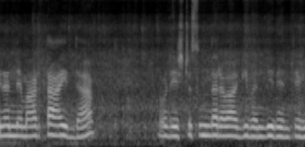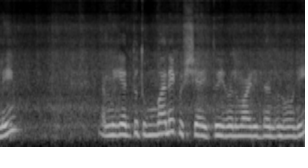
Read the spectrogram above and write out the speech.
ಇದನ್ನೇ ಮಾಡ್ತಾ ಇದ್ದ. ನೋಡಿ ಎಷ್ಟು ಸುಂದರವಾಗಿ ಬಂದಿದೆ ಅಂತೇಳಿ. ನಮಗಂತೂ ತುಂಬಾ ಖುಷಿಯಾಯಿತು ಇವನು ಮಾಡಿದ್ದನ್ನು ನೋಡಿ.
